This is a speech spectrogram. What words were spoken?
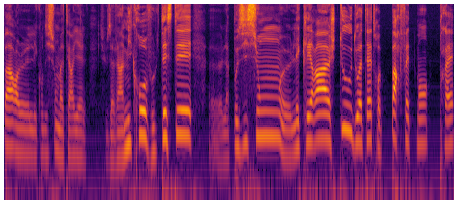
par euh, les conditions matérielles. Si vous avez un micro, vous le testez, euh, la position, euh, l'éclairage, tout doit être parfaitement prêt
